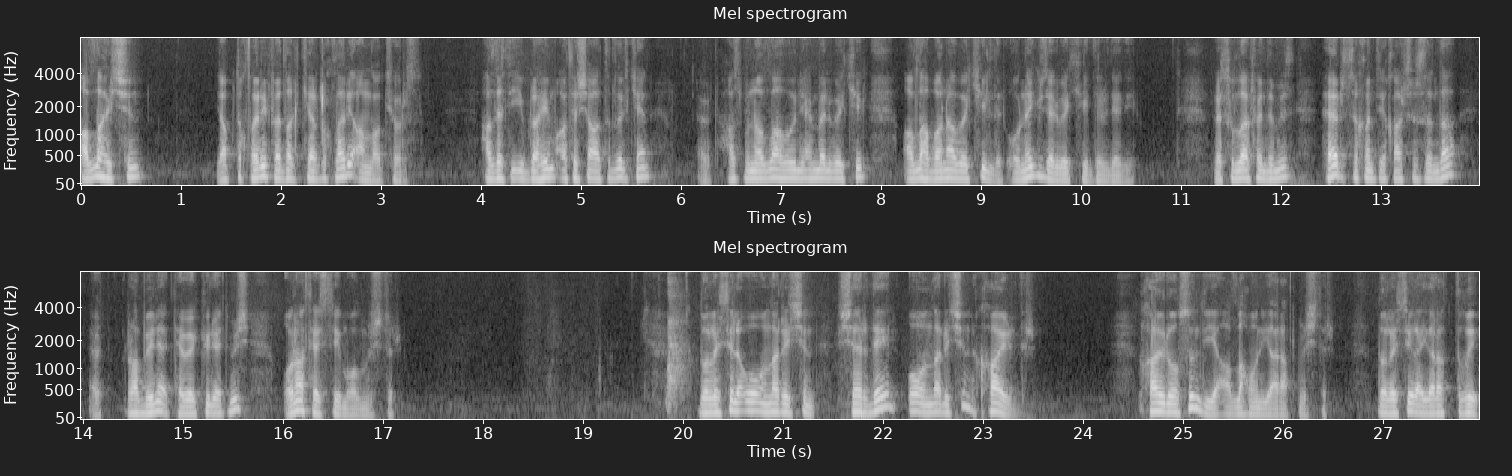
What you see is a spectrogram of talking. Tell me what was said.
Allah için yaptıkları fedakarlıkları anlatıyoruz. Hazreti İbrahim ateşe atılırken evet hasbunallahu ni'mel vekil Allah bana vekildir. O ne güzel vekildir dedi. Resulullah Efendimiz her sıkıntı karşısında evet, Rabbine tevekkül etmiş, ona teslim olmuştur. Dolayısıyla o onlar için şer değil, o onlar için hayırdır. Hayır olsun diye Allah onu yaratmıştır. Dolayısıyla yarattığı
